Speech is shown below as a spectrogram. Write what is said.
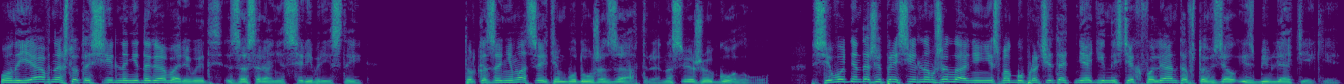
Он явно что-то сильно не договаривает, засранец серебристый. Только заниматься этим буду уже завтра, на свежую голову. Сегодня даже при сильном желании не смогу прочитать ни один из тех фолиантов, что взял из библиотеки.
